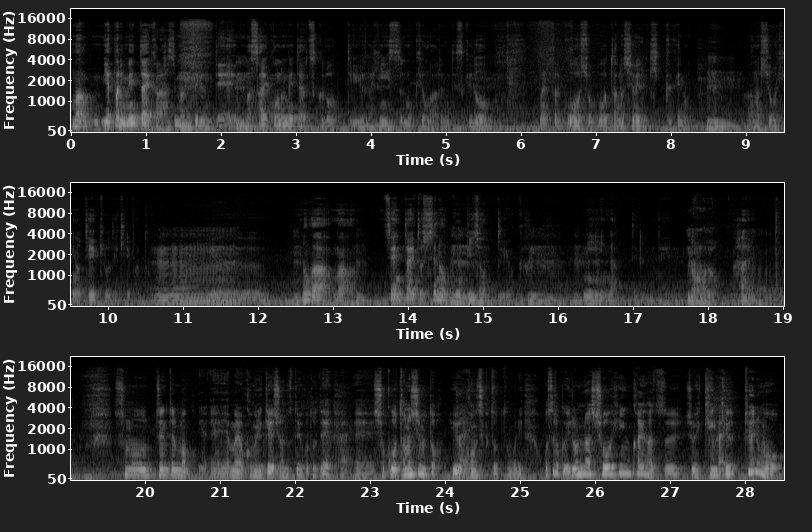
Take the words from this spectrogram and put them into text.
まあやっぱり明太から始まってるんで、うん。まあ、最高の明太を作ろうっていうような品質目標もあるんですけど、まあ、やっぱりこう食を楽しめるきっかけのうん。あの商品を提供できればと。いうのが、まあうん。全体としてのこううん。ビジョンというかになってるんで、なるほど。はい。その全体の、まあえー山屋コミュニケーションズということで、はい。えー食を楽しむというはい。コンセプトとともに、おそらくいろんな商品開発商品研はい。究というのも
